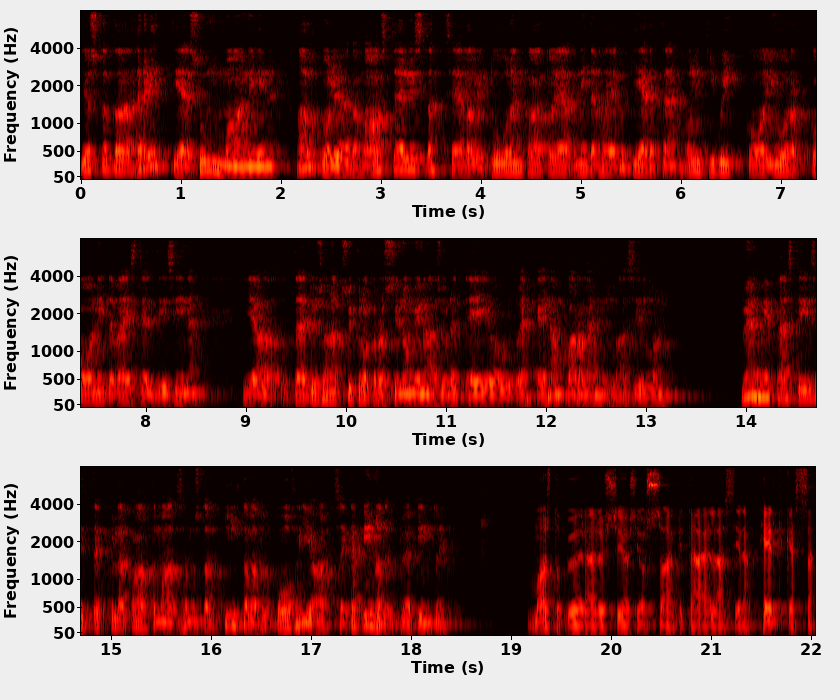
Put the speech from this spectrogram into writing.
Jos tota reittiä summaa, niin alku oli aika haasteellista. Siellä oli tuulenkaatoja, niitä vähän joutui kiertää. Oli kivikkoa, juurakkoa, niitä väisteltiin siinä. Ja täytyy sanoa, että syklocrossin ominaisuudet ei ollut ehkä ihan parhaimmillaan silloin. Myöhemmin päästiin sitten kyllä pahtamaan semmoista hiihtolatupohjaa sekä pinnotettuja pintoja. Maastopyöräilyssä, jos jossain pitää elää siinä hetkessä,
